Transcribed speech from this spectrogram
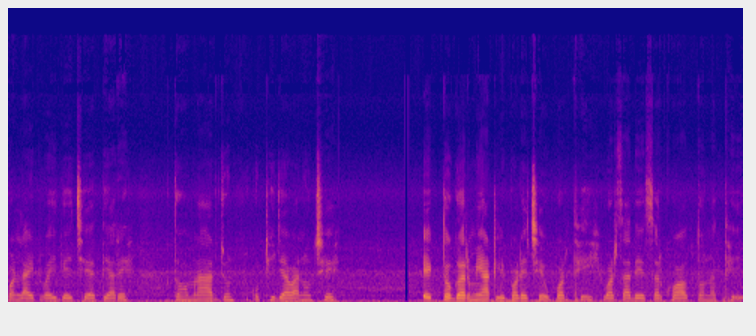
પણ લાઇટ વહી ગઈ છે અત્યારે. તો હમણાં અર્જુન ઉઠી જવાનું છે. એક તો ગરમી આટલી પડે છે ઉપરથી. વરસાદ એ સરખો આવતો નથી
